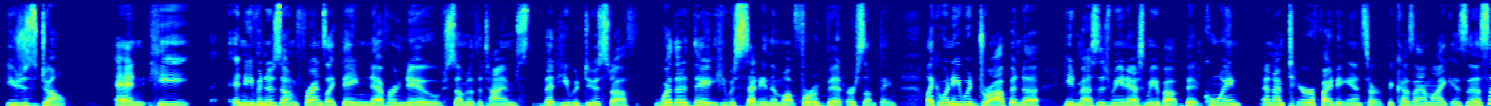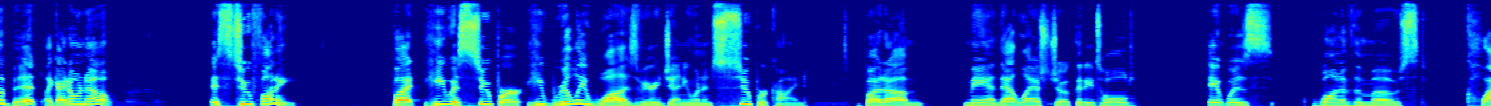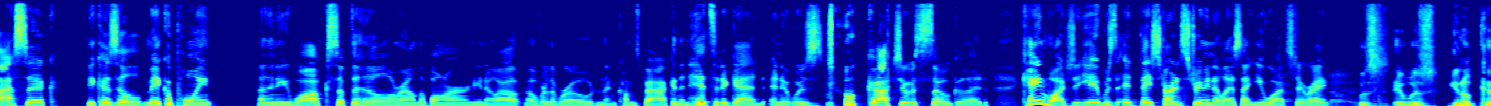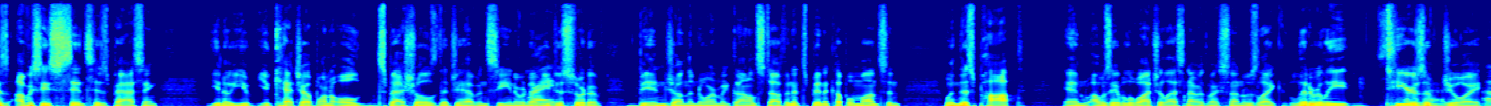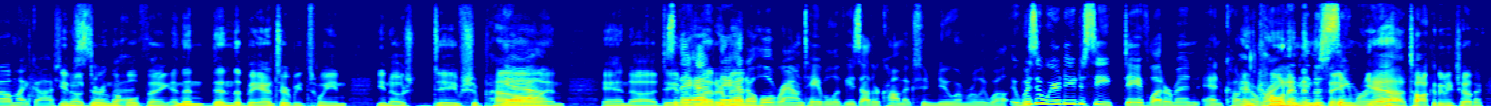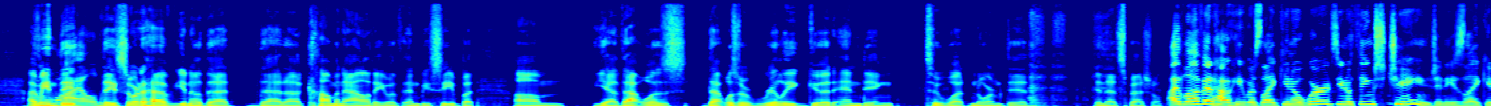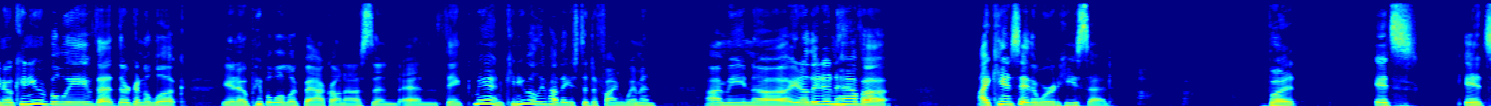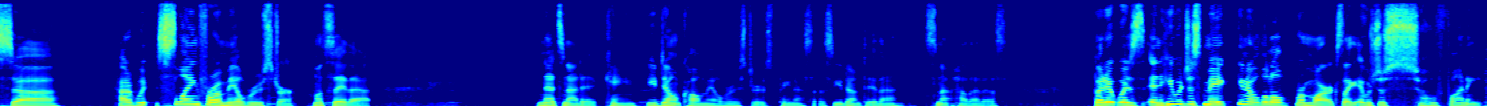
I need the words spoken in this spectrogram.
You just don't. And he and even his own friends like they never knew some of the times that he would do stuff whether they he was setting them up for a bit or something. Like when he would drop into he'd message me and ask me about bitcoin and i'm terrified to answer because i'm like is this a bit? Like i don't know. It's too funny. But he was super he really was very genuine and super kind. But um man that last joke that he told it was one of the most classic because he'll make a point and then he walks up the hill around the barn, you know, out over the road, and then comes back and then hits it again. And it was, oh gosh, it was so good. Kane watched it. It was. It, they started streaming it last night. You watched it, right? It was it was you know because obviously since his passing, you know you you catch up on old specials that you haven't seen or whatever. You just sort of binge on the Norm Macdonald stuff, and it's been a couple months. And when this popped, and I was able to watch it last night with my son, it was like literally tears of joy. Oh my gosh, you know so during the good. whole thing, and then then the banter between you know Dave Chappelle Yeah. and and uh, David so they had Letterman. they had a whole round table of these other comics who knew him really well. Was it weird to you to see Dave Letterman and Conan and O'Brien Conan in, the, same, room? Yeah, talking to each other. I mean, wild. they they sort of have you know that that uh, commonality with NBC, but um, yeah, that was that was a really good ending to what Norm did in that special. I love it how he was like, you know, words, you know, things change, and he's like, you know, can you believe that they're going to look, you know, people will look back on us and and think, man, can you believe how they used to define women? I mean, uh, you know, they didn't have a. I can't say the word he said, but it's it's uh, how do we slang for a male rooster? Let's say that. That's not it, Kane. You don't call male roosters penises. You don't do that. It's not how that is. But it was, and he would just make, you know, little remarks. Like, it was just so funny.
